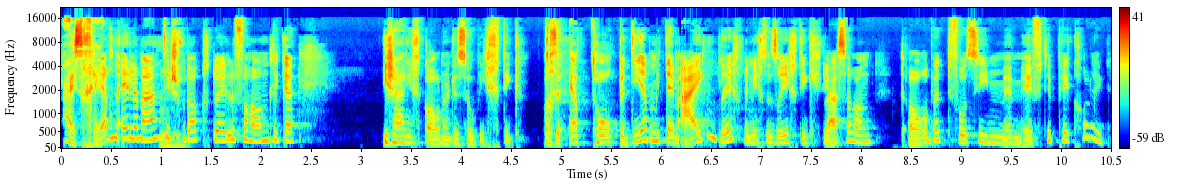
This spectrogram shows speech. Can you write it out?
ein Kernelement mhm. ist von den aktuellen Verhandlungen, ist eigentlich gar nicht so wichtig. Also er torpediert mit dem eigentlich, wenn ich das richtig gelesen habe, die Arbeit von seinem ähm, FDP-Kollegen.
